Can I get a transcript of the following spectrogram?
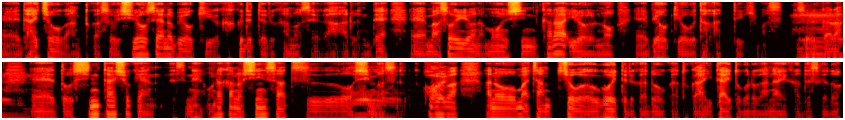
えー、大腸がんとかそういう腫瘍性の病気が隠れてる可能性があるんで、えーまあ、そういうような問診からいろいろの、え病気を疑っていきます。それから、えーと、身体所見ですね。お腹の診察をします。これは、はい、あのまあ、ちゃんと腸が動いてるかどうかとか痛いところがないかですけど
